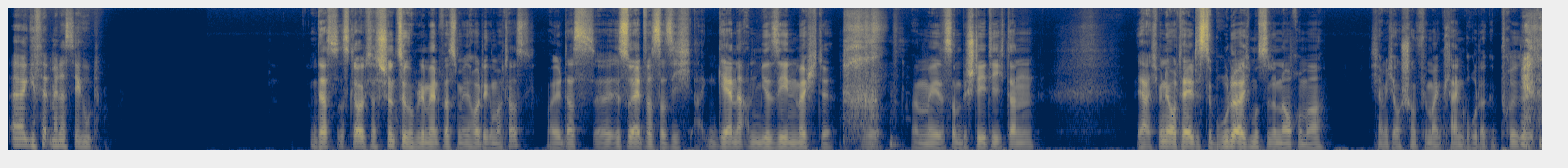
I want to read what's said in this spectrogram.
äh, gefällt mir das sehr gut. Das ist, glaube ich, das schönste Kompliment, was du mir heute gemacht hast. Weil das äh, ist so etwas, das ich gerne an mir sehen möchte. So, wenn man mir das dann bestätigt, dann. Ja, ich bin ja auch der älteste Bruder. Ich musste dann auch immer. Ich habe mich auch schon für meinen kleinen Bruder geprügelt.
